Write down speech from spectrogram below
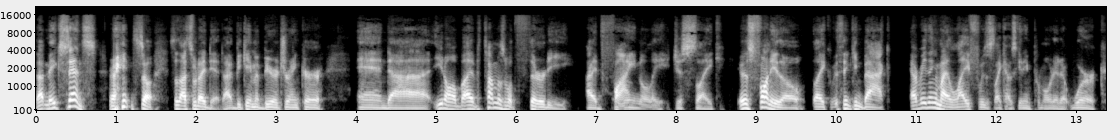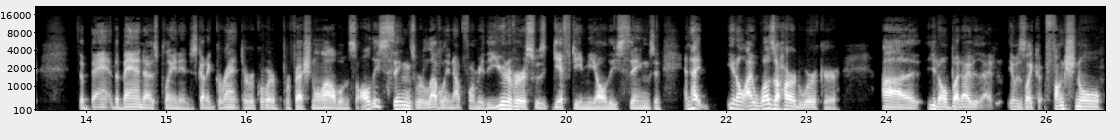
that makes sense right? So so that's what i did. I became a beer drinker and uh you know by the time i was about 30 i'd finally just like it was funny though like thinking back everything in my life was like i was getting promoted at work the band the band I was playing in just got a grant to record a professional album. So all these things were leveling up for me. The universe was gifting me all these things, and and I you know I was a hard worker, uh you know, but I it was like functional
